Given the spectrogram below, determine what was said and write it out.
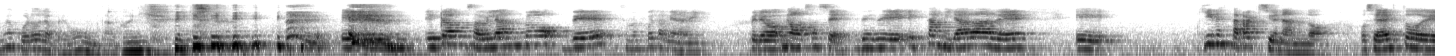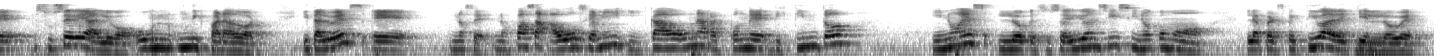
no me acuerdo la pregunta, Connie. Em, estábamos hablando de. Se me fue también a mí. Pero no, ya sé. Desde esta mirada de eh, quién está reaccionando. O sea, esto de sucede algo, un, un disparador. Y tal vez, eh, no sé, nos pasa a vos y a mí y cada una responde distinto. Y no es lo que sucedió en sí, sino como la perspectiva de quien mm. lo ve.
